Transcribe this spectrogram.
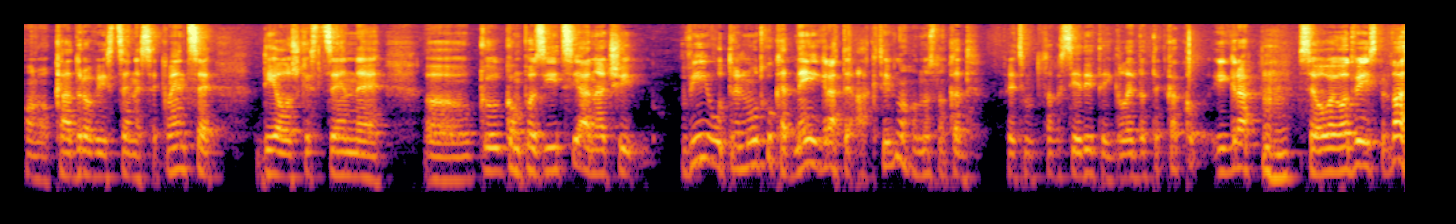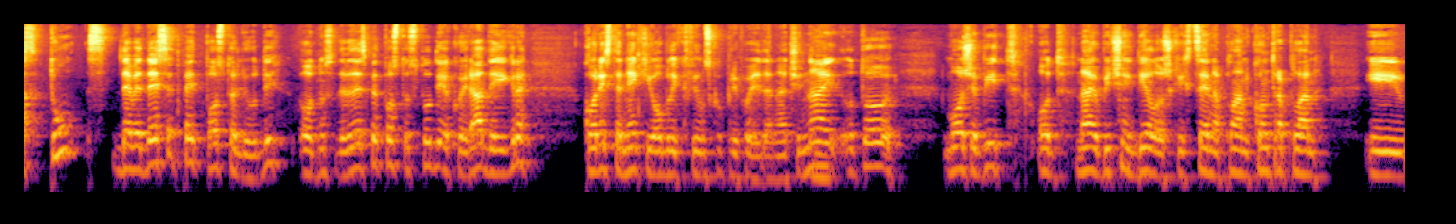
ono kadrovi, scene, sekvence, dijaloške scene, e, kompozicija, znači vi u trenutku kad ne igrate aktivno, odnosno kad recimo tako sjedite i gledate kako igra se ovaj odvije ispred vas, tu s- 95% ljudi, odnosno 95% studija koji rade igre, koriste neki oblik filmskog pripovjedanja. Znači, naj, to može biti od najobičnijih dijaloških scena, plan, kontraplan i,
